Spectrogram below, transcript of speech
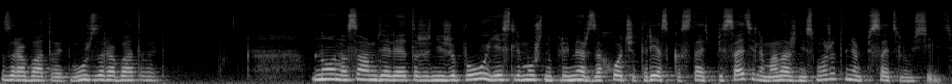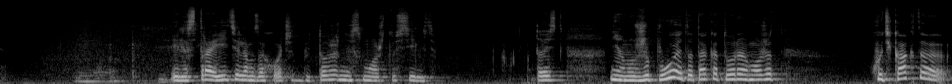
зарабатывает, муж зарабатывает – но на самом деле это же не ЖПУ. Если муж, например, захочет резко стать писателем, она же не сможет в нем писателя усилить. Или строителем захочет быть, тоже не сможет усилить. То есть, не, ну ЖПУ это та, которая может хоть как-то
